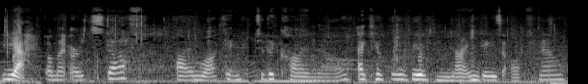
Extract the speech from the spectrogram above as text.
yeah, got my art stuff. I'm walking to the car now. I can't believe we have nine days off now.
